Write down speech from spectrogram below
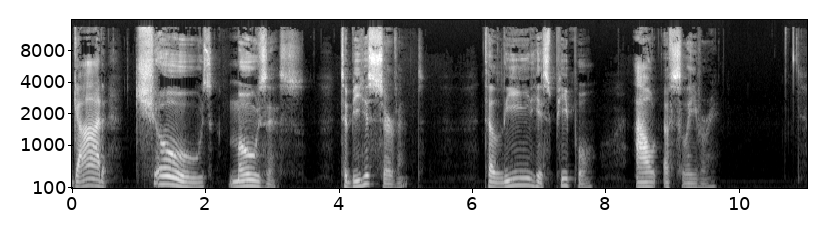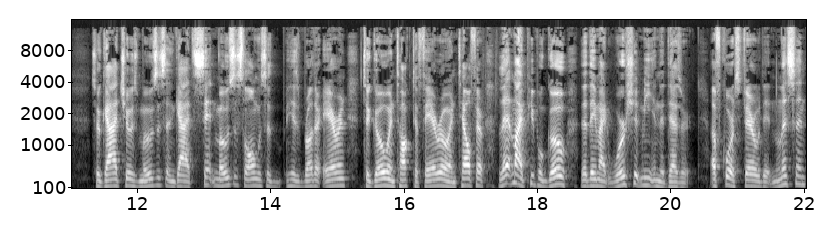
God chose Moses to be his servant, to lead his people out of slavery. So God chose Moses, and God sent Moses along with his brother Aaron to go and talk to Pharaoh and tell Pharaoh, Let my people go that they might worship me in the desert. Of course, Pharaoh didn't listen,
